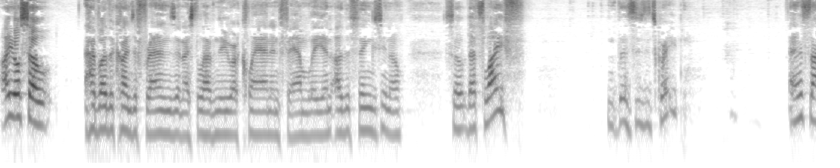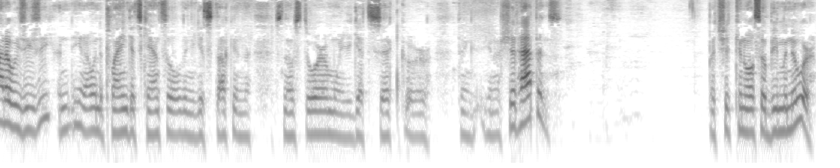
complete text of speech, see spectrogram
I also have other kinds of friends, and I still have New York clan and family and other things, you know. So that's life. It's great. And it's not always easy. And, you know, when the plane gets canceled and you get stuck in the snowstorm or you get sick or things, you know, shit happens. But shit can also be manure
